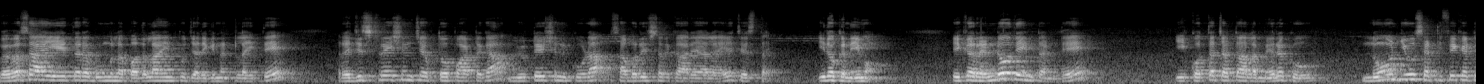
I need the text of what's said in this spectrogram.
వ్యవసాయేతర భూముల బదలాయింపు జరిగినట్లయితే రిజిస్ట్రేషన్ చెప్తో పాటుగా మ్యూటేషన్ కూడా సబ్ రిజిస్టర్ కార్యాలయాలే చేస్తాయి. ఇది ఒక నియమం. ఇక రెండోది ఏంటంటే ఈ కొత్త చట్టాల మేరకు నో డ్యూ సర్టిఫికెట్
